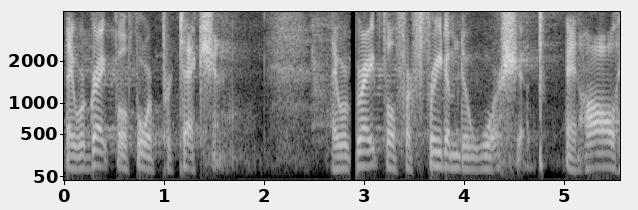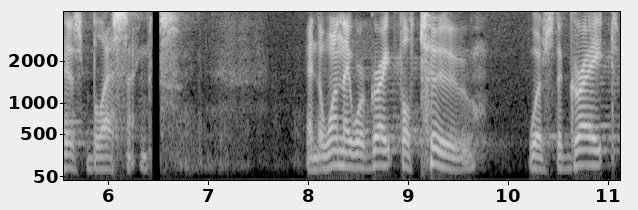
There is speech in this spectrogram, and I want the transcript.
They were grateful for protection. They were grateful for freedom to worship and all his blessings. And the one they were grateful to was the great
